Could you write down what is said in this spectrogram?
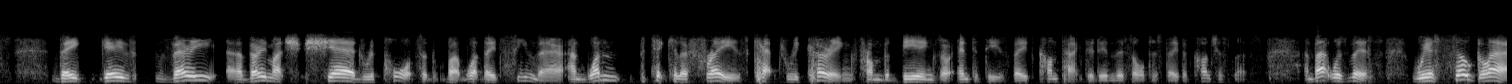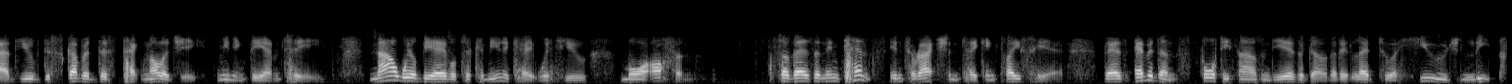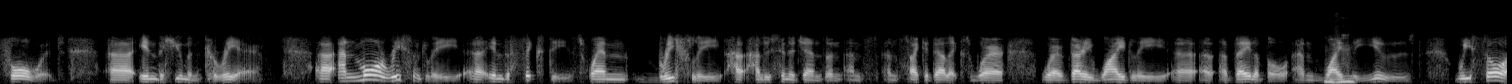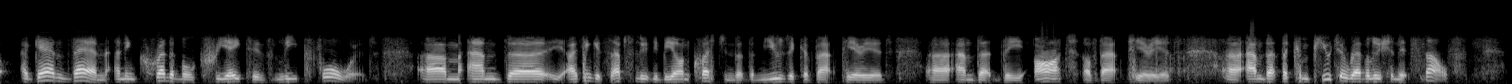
they gave very uh, very much shared reports about what they'd seen there, and one particular phrase kept recurring from the beings or entities they'd contacted in this altered state of consciousness, and that was this: "We're so glad you've discovered this technology, meaning DMT. Now we'll be able to communicate with you more often." So there's an intense interaction taking place here. There's evidence 40,000 years ago that it led to a huge leap forward uh, in the human career. Uh, and more recently, uh, in the 60s, when briefly ha- hallucinogens and, and, and, psychedelics were, were very widely uh, available and widely mm-hmm. used, we saw again then an incredible creative leap forward. Um, and uh, I think it's absolutely beyond question that the music of that period uh, and that the art of that period uh, and that the computer revolution itself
